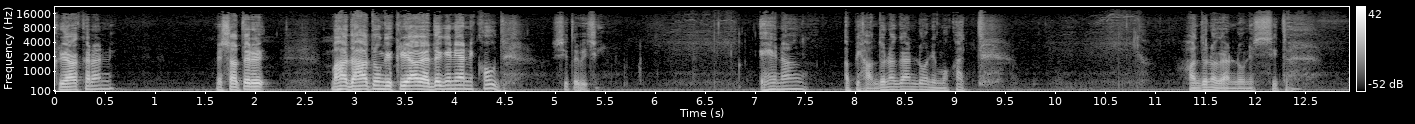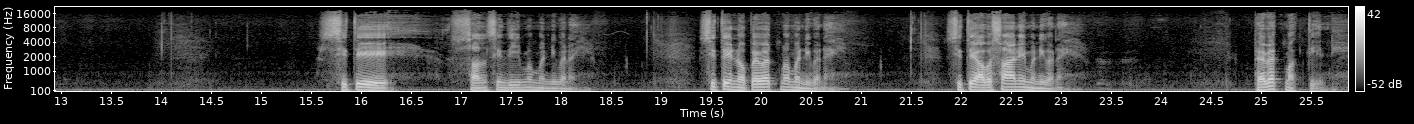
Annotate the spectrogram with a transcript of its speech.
ක්‍රියා කරන්නේ මේ සතර මහා ධාතුන්ගේ ක්‍රියාව ඇදගෙන යන්නේ කවුද? සිත විසින්. එහෙනම් අපි හඳුනා ගන්න ඕනේ මොකක්ද? හඳුනා ගන්න ඕනේ සිත. සිතේ සංසිඳීමම නිවනයි. සිතේ නොපැවැත්මම නිවනයි. සිතේ අවසානයේම නිවනයි. පැවැත්මක් තියෙන්නේ.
